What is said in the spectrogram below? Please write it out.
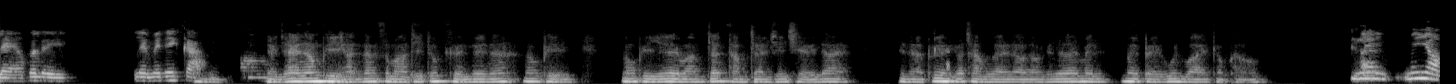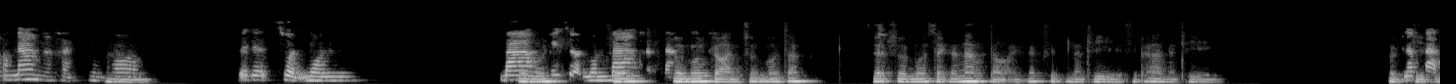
แล้วก็เลย เลยไม่ได้กลับอยากให้น้องพีหันนั่งสมาธิทุกคืนด้วยนะน้องพีน้องพีจะได้วางจะทำใจเฉยๆได้เวลาเพื่อนเขาทาอะไรเราเราก็จะได้ไม่ไม่ไปวุ่นวายกับเขา ไม่ไม่ยอมนั่งอะค่ะหลวงพ่อ ก็จะสวดมนต์บ้างไม่สวดมนต์บ้างสวดมนต์ก่อนสวดมนต์สักเสร็จสวดมนต์เสร็จก็นั่งต่ออีกสักสิบนาทีสิบห้านาทีรับปาก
